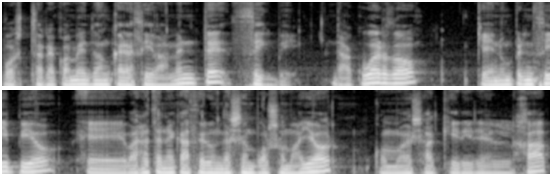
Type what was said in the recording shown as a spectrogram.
Pues te recomiendo encarecidamente Zigbee. De acuerdo que en un principio eh, vas a tener que hacer un desembolso mayor, como es adquirir el hub,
